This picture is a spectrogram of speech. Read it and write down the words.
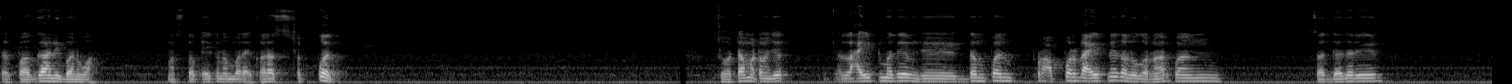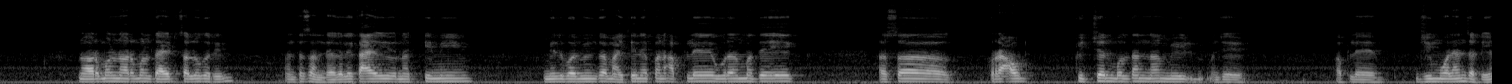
तर बघा आणि बनवा. मस्त एक नंबर आहे. खरंच शपथ. छोटा मोठा म्हणजे लाईटमध्ये म्हणजे एकदम पण प्रॉपर डाईट नाही चालू करणार पण सध्या तरी नॉर्मल नॉर्मल डाईट चालू करीन. नंतर संध्याकाळी काय नक्की मी मिल बनवीन का माहिती नाही पण आपले उरणमध्ये एक असं क्राऊड किचन बोलताना मिल म्हणजे आपले जिमवाल्यांसाठी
